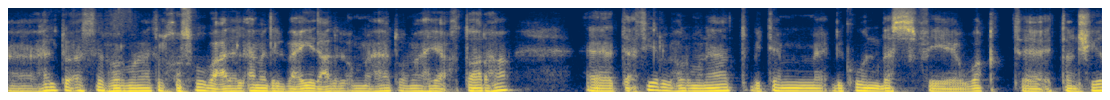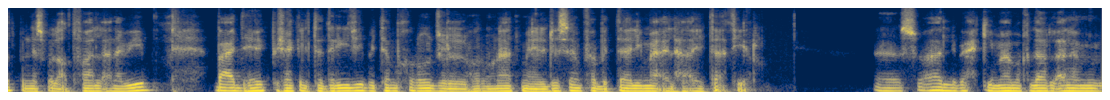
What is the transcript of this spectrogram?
آه، هل تؤثر هرمونات الخصوبة على الأمد البعيد على الأمهات وما هي أخطارها؟ آه، تأثير الهرمونات بيتم بيكون بس في وقت آه، التنشيط بالنسبة لأطفال الأنابيب. بعد هيك بشكل تدريجي بيتم خروج الهرمونات من الجسم فبالتالي ما إلها أي تأثير. آه، السؤال اللي بيحكي ما مقدار الألم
